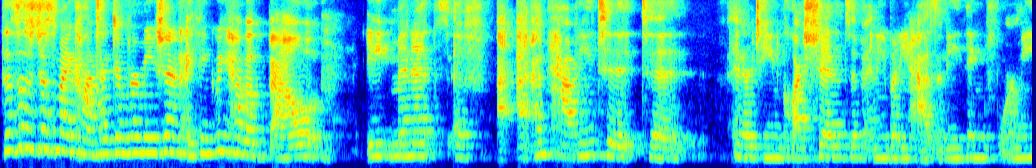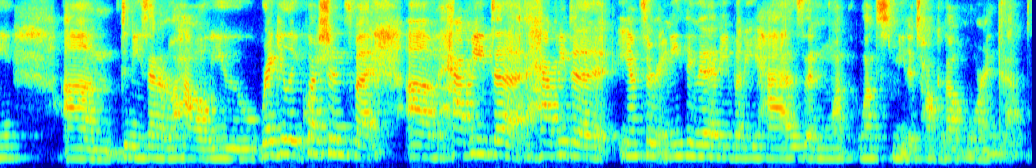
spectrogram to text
This is just my contact information. I think we have about eight minutes. If I, am happy to to entertain questions if anybody has anything for me. Um, Denise, I don't know how you regulate questions, but um, happy to happy to answer anything that anybody has and want, wants me to talk about more in depth.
